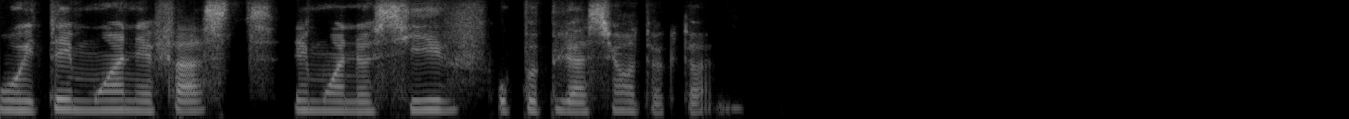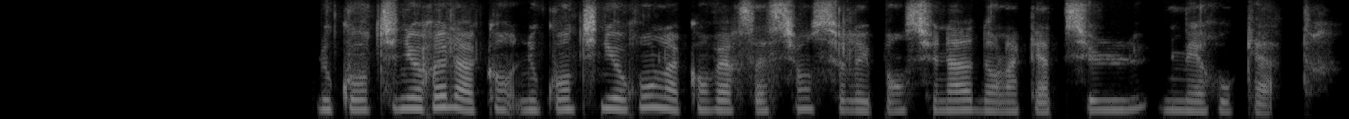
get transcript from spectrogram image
ont été moins néfastes et moins nocives aux populations autochtones. Nous continuerons, la, conversation sur les pensionnats dans la capsule numéro 4.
